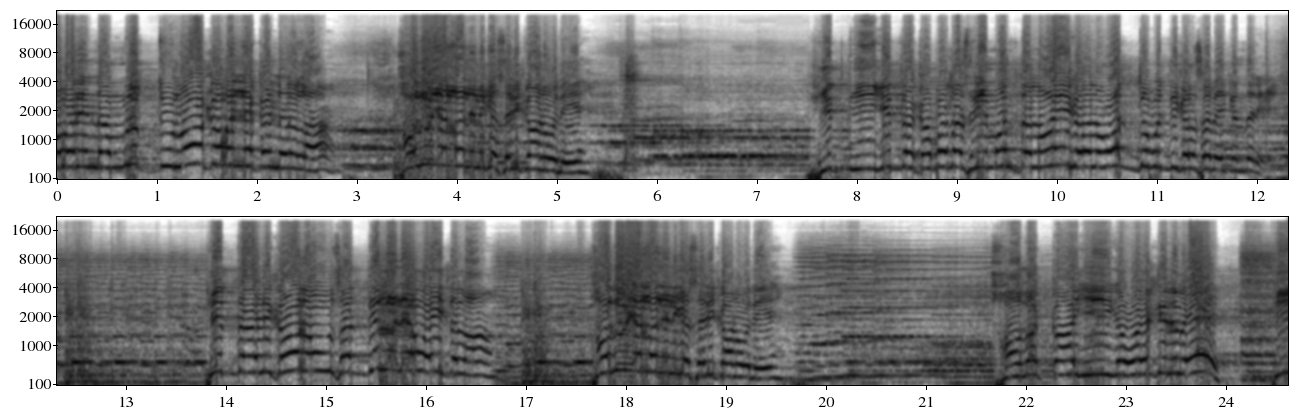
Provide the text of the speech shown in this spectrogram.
ಅವರಿಂದ ಮೃತ್ಯು ಲೋಕವನ್ನೇ ಕಂಡರಲ್ಲ, ಅದು ಎಲ್ಲ ನಿನಗೆ ಸರಿ ಕಾಣುವುದೇ? ಈಗಿದ್ದ ಕಪಟ ಶ್ರೀಮಂತ ನಾಯಿಗಳನ್ನು ಒದ್ದು ಬುದ್ಧಿ ಕಲಿಸಬೇಕೆಂದರೆ ಇದ್ದ ಅಧಿಕಾರವು ಸದ್ದಿಲ್ಲದೆ ಹೋಯಿತಲ್ಲ, ಅದು ಎಲ್ಲ ನಿನಗೆ ಸರಿ ಕಾಣುವುದೇ? ಅದಕ್ಕಾಗಿ ಈಗ ಹೊರಟಿರುವೆ. ಈ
